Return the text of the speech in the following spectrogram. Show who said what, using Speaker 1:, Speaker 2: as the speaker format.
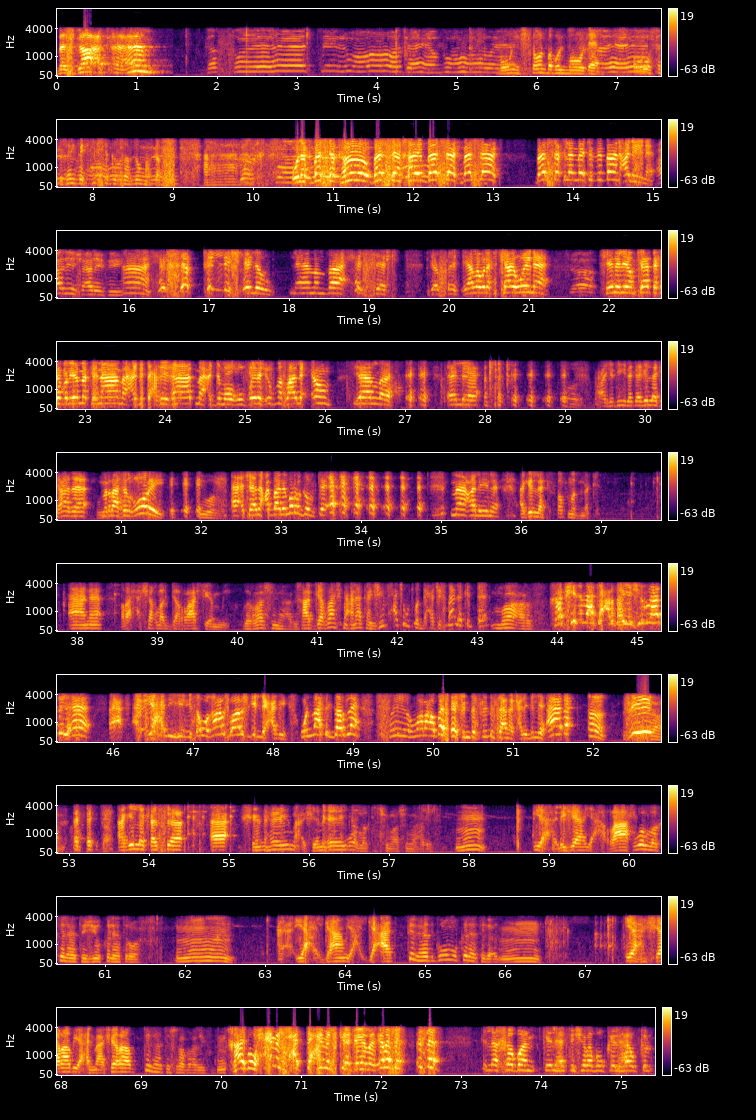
Speaker 1: بس قاعك اهم
Speaker 2: قصيت الموضة يا أبوي
Speaker 3: أبوي شلون بابو المودة؟ وروح بغيتك لسه قصر دومه بس آه. ولك بسك هو بسك هاي بسك بسك بسك لما تذبان علينا.
Speaker 2: عليش عريفي
Speaker 3: آه حسك كلش حلو. لا من ضاع حسك قصيت. يلا ولك شاي وينه؟ شنو اليوم كاتك قبل يمك هنا ما عندي تحقيقات ما عندي موظفين أشوف مصالحهم. يلا. هلا. عجبتي أقول لك هذا من رأس الغوري. عشان عبالي من رقبته ما علينا. أقول لك فطن اذنك أنا راح أشغلك قراش يمي.
Speaker 2: قراشني يا عريفي
Speaker 3: خاب قراش معناته يجيب حاجة وتودي حاجة. إيش مالك أنت؟
Speaker 2: ما أعرف.
Speaker 3: خاب شنو ما تعرف هي شراب لها. يعني يسوي غارش وأرش قل لي عليه والما تقدر له صير ورا وبس هيك اندس لي بلسانك عليه قل لي هذا. أه زين. أقول لك هسه آه، شنو هي؟ مع شنو هي؟
Speaker 2: والله كل شيء ماشي يا عريفي
Speaker 3: مم. يا هلجة يا هالراح
Speaker 2: والله كلها تجي وكلها تروح.
Speaker 3: مم. يا هالقام يا هالقعد
Speaker 2: كلها تقوم وكلها تقعد.
Speaker 3: مم. يا هالشرب يا هالما شرب
Speaker 2: كلها تشرب عريفي
Speaker 3: خايبة وحمس حتى حمس كذا. يلا يلا اسلم إلا خبن كلها تشرب وكلها وكل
